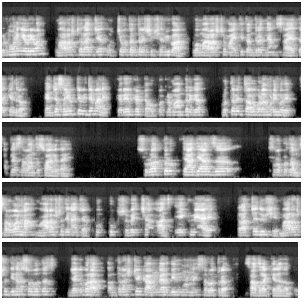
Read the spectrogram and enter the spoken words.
गुड मॉर्निंग एव्हरीवन महाराष्ट्र राज्य उच्च व तंत्र शिक्षण विभाग व महाराष्ट्र माहिती तंत्रज्ञान सहायता केंद्र यांच्या संयुक्त विद्यमाने करिअर कट्टा उपक्रमांतर्गत वृत्तवेध चालू घडामोडीमध्ये आपल्या सर्वांचं स्वागत आहे. सुरुवात करू. त्याआधी आज सर्वप्रथम सर्वांना महाराष्ट्र दिनाच्या खूप खूप शुभेच्छा. आज एक मे आहे. तर आजच्या दिवशी महाराष्ट्र दिनासोबतच जगभरात आंतरराष्ट्रीय कामगार दिन म्हणूनही सर्वत्र साजरा केला जातो.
